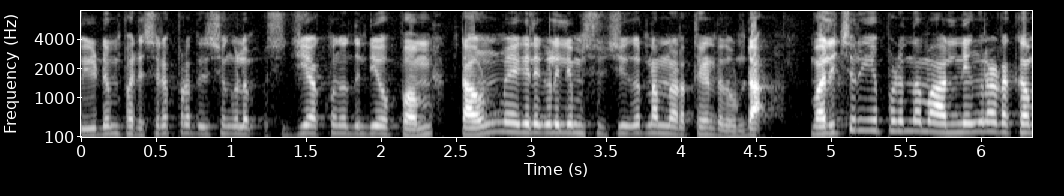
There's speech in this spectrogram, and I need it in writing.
വീടും പരിസര പ്രദേശങ്ങളും ശുചിയാക്കുന്നതിന്റെ ഒപ്പം ടൗൺ മേഖലകളിലും ശുചീകരണം നടത്തേണ്ടതുണ്ട്. വലിച്ചെറിയപ്പെടുന്ന മാലിന്യങ്ങളടക്കം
